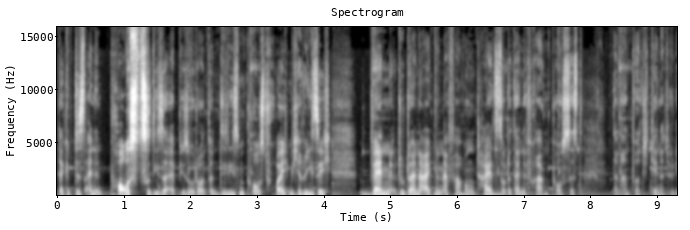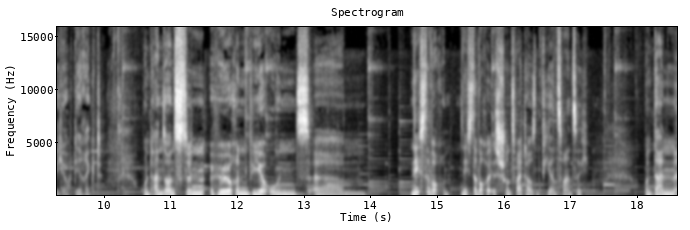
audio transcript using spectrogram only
Da gibt es einen Post zu dieser Episode und in diesem Post freue ich mich riesig, wenn du deine eigenen Erfahrungen teilst oder deine Fragen postest. Dann antworte ich dir natürlich auch direkt. Und ansonsten hören wir uns ähm, nächste Woche. Nächste Woche ist schon 2024. Und dann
